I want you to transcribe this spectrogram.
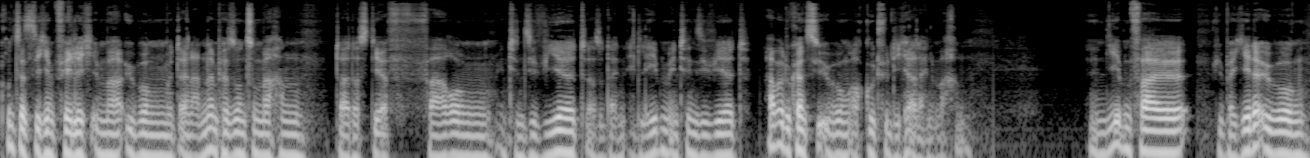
Grundsätzlich empfehle ich immer, Übungen mit einer anderen Person zu machen, da das die Erfahrung intensiviert, also dein Leben intensiviert. Aber du kannst die Übung auch gut für dich alleine machen. In jedem Fall, wie bei jeder Übung,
